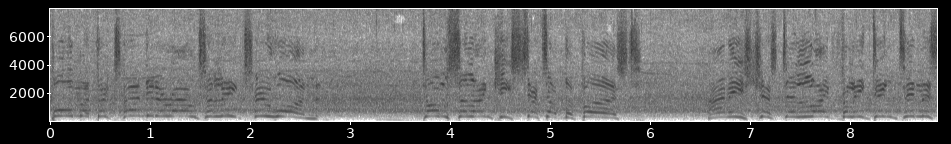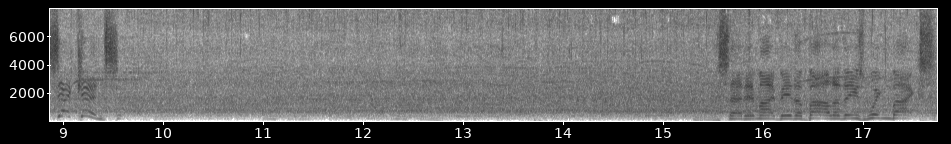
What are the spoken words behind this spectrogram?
Bournemouth have turned it around to lead 2-1. Solanke set up the first, and he's just delightfully dinked in the second. I said it might be the battle of these wing backs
